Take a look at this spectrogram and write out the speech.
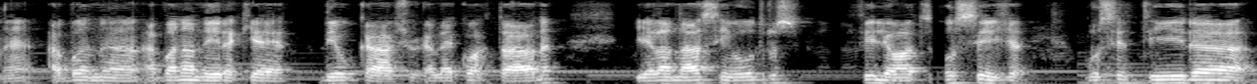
né? A banana, a bananeira que é deu cacho, ela é cortada e ela nasce em outros filhotes. Ou seja, você tira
